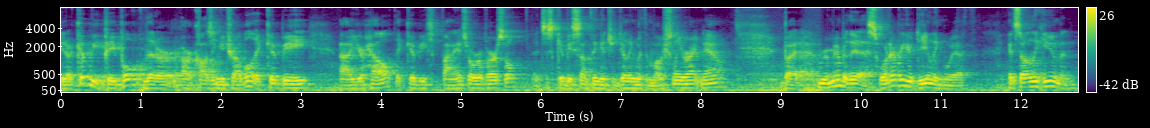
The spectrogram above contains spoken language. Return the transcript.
you know, it could be people that are, are causing you trouble. It could be uh, your health. It could be financial reversal. It just could be something that you're dealing with emotionally right now. But remember this whatever you're dealing with, it's only human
